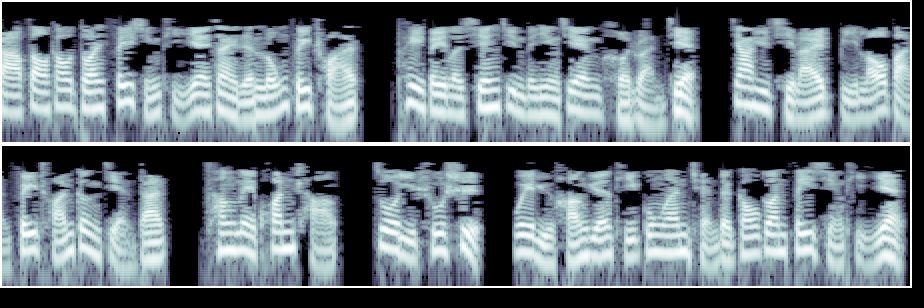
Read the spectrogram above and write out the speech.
打造高端飞行体验载人龙飞船，配备了先进的硬件和软件，驾驭起来比老版飞船更简单。舱内宽敞，座椅舒适，为宇航员提供安全的高端飞行体验。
